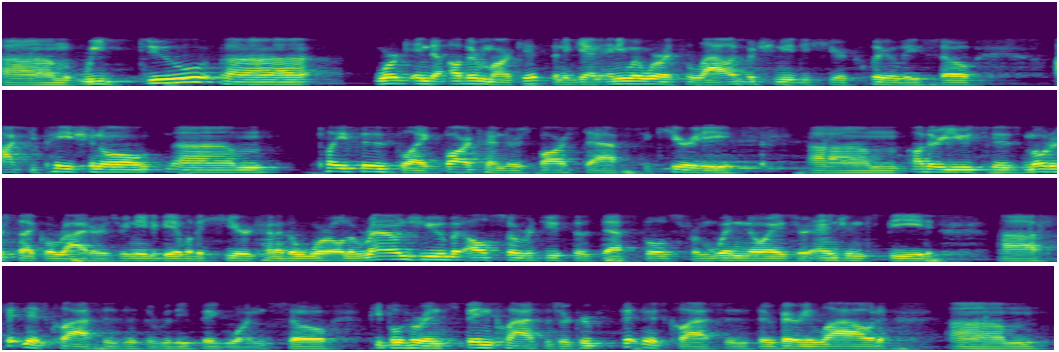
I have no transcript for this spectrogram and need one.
Um, we do uh, work into other markets, and again, anywhere where it's loud, but you need to hear clearly. So occupational um, places like bartenders, bar staff, security, um, other uses, motorcycle riders. We need to be able to hear kind of the world around you, but also reduce those decibels from wind noise or engine speed. Uh, fitness classes is a really big one. So people who are in spin classes or group fitness classes, they're very loud. Um,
